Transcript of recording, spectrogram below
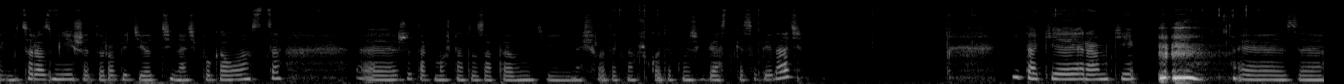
jakby coraz mniejsze to robić i odcinać po gałązce, e, że tak można to zapełnić i na środek na przykład jakąś gwiazdkę sobie dać. I takie ramki e, z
